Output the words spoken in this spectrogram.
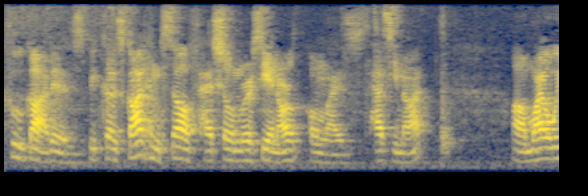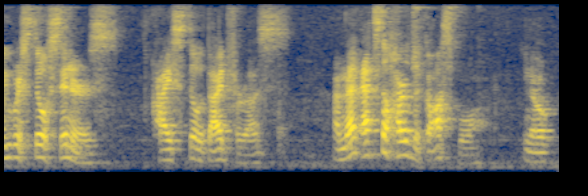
who God is, because God Himself has shown mercy in our own lives, has He not? Um, while we were still sinners, Christ still died for us. And that, that's the heart of the gospel. You know,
